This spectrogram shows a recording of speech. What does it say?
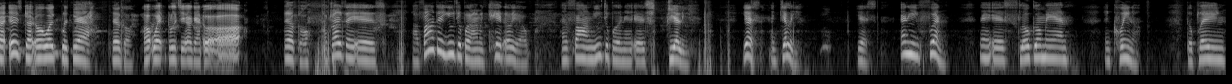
That is good. Oh, wait, glitch. Yeah, there we go. Oh, wait, glitchy again. Uh, there we go. I'll try to say is I found a YouTuber I'm a kid earlier. I found YouTuber name is Jelly. Yes, a jelly. Yes. Any friend name is Slogoman and Cleaner. They're playing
